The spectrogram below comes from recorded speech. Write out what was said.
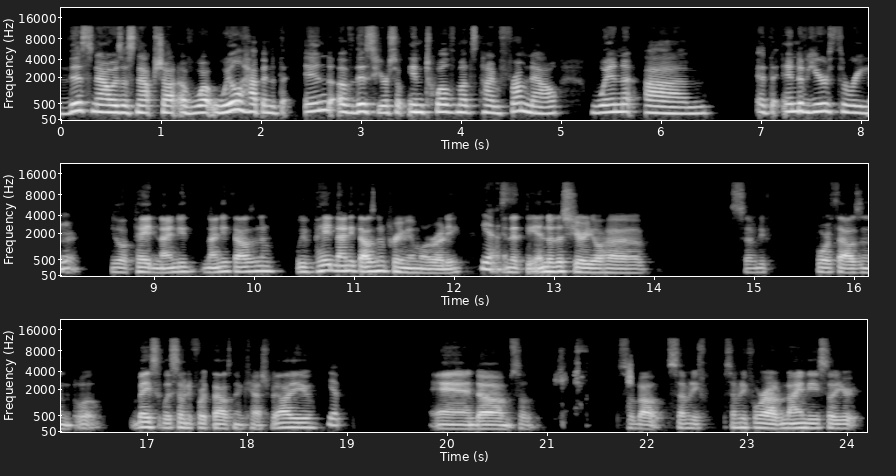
this now is a snapshot of what will happen at the end of this year. So in 12 months time from now, when um at the end of year three. You'll have paid 90 90,000 in- we've paid 90,000 in premium already. yes. And at the end of this year you'll have 74,000 well basically 74,000 in cash value. Yep. And um so so about 70 74 out of 90 so you're We could-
